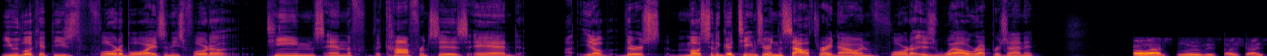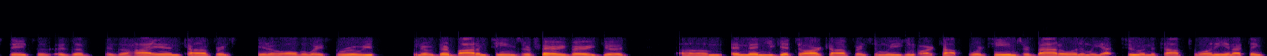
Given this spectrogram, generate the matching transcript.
you look at these Florida boys and these Florida teams and the the conferences, and uh, you know, there's most of the good teams are in the South right now, and Florida is well represented. Oh, absolutely. Sunshine State is a is a high end conference. You know, all the way through. You know, their bottom teams are very very good. Um, and then you get to our conference, and we, you know, our top four teams are battling, and we got two in the top 20. And I think,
